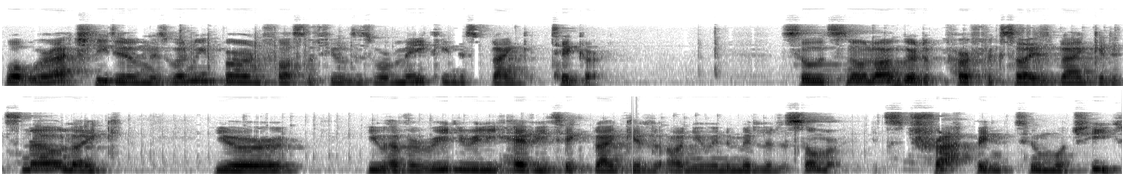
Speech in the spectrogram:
what we're actually doing is when we burn fossil fuels is we're making this blanket thicker. So it's no longer the perfect size blanket. It's now like you're, you have a really, really heavy, thick blanket on you in the middle of the summer. It's trapping too much heat.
